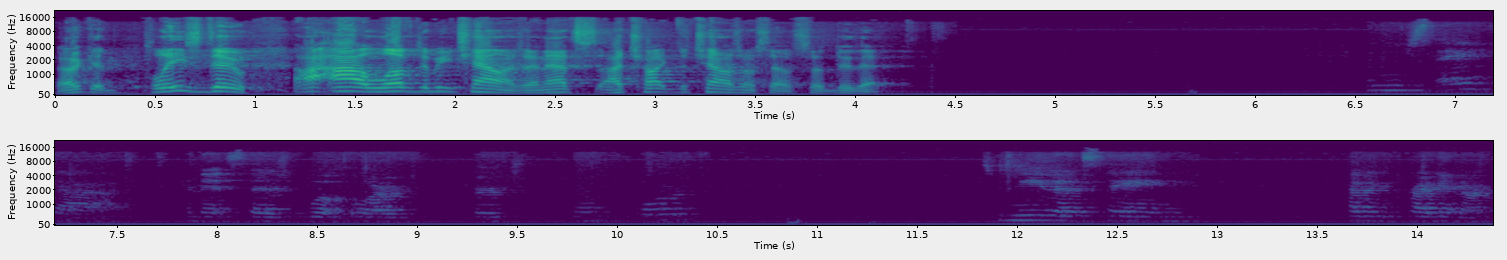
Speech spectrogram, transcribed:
Okay. Okay, please do. I, I love to be challenged, and that's I try to challenge myself, so do that. When you say that, and it says, what will our church be known for? To me, that's saying, having pride in our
